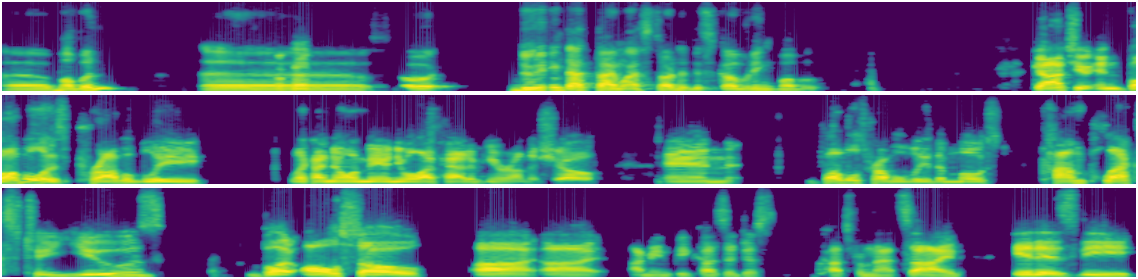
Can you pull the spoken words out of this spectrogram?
uh, Bubble. Uh, So during that time, I started discovering Bubble. Got you. And Bubble is probably like I know Emmanuel, I've had him here on the show, and Bubble's probably the most complex to use, but also uh, uh, I mean, because it just cuts from that side, it is the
